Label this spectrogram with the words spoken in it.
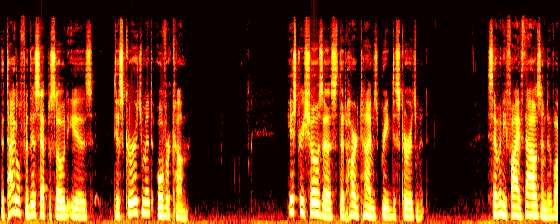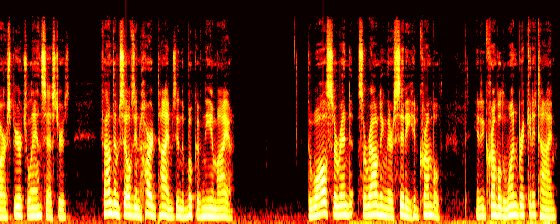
The title for this episode is Discouragement Overcome. History shows us that hard times breed discouragement. 75,000 of our spiritual ancestors found themselves in hard times in the book of Nehemiah. The walls surrounding their city had crumbled. It had crumbled one brick at a time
